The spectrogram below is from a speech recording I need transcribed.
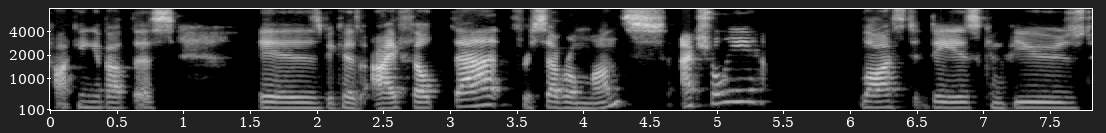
talking about this, is because I felt that for several months, actually. Lost days, confused,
